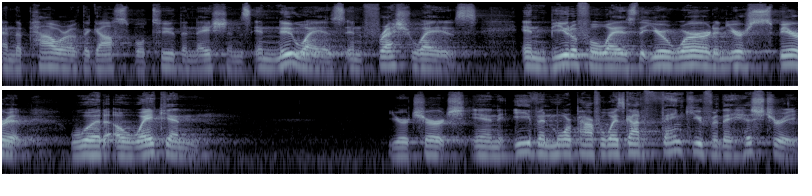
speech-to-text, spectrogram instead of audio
and the power of the gospel to the nations in new ways, in fresh ways, in beautiful ways, that your word and your spirit would awaken your church in even more powerful ways. God, thank you for the history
